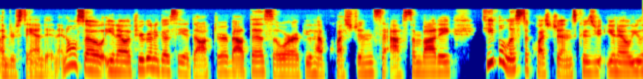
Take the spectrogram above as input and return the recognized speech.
understanding. And also, you know, if you're going to go see a doctor about this, or if you have questions to ask somebody, keep a list of questions because you you know you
